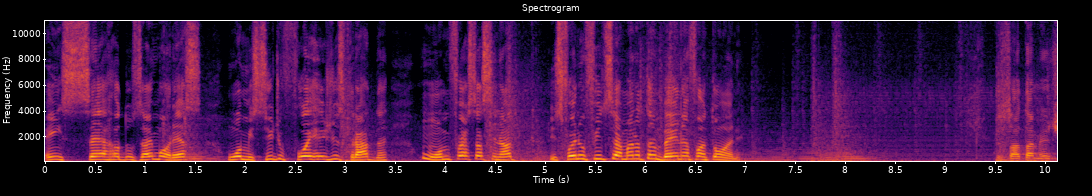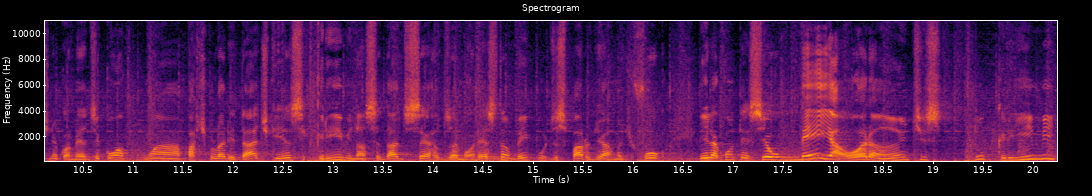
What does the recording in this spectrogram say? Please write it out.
em Serra dos Aimorés. Um homicídio foi registrado, né? Um homem foi assassinado. Isso foi no fim de semana também, né, Fantoni? Exatamente, Nicomedes. E com uma particularidade que esse crime na cidade de Serra dos Aimorés, também por disparo de arma de fogo, ele aconteceu meia hora antes do crime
